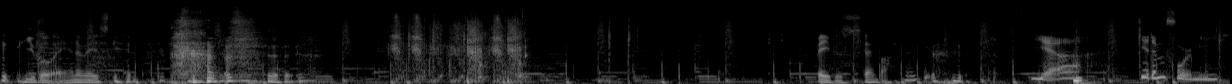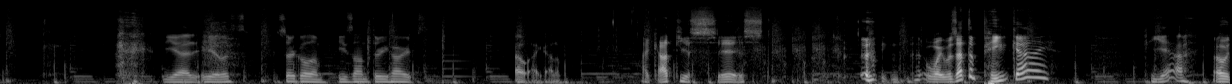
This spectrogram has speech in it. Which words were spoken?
you little anime skin. Is this guy you? Yeah. Get him for me. yeah, here, let's circle him. He's on three hearts. Oh, I got him. I got the assist. Wait, was that the pink guy? Yeah. Oh,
